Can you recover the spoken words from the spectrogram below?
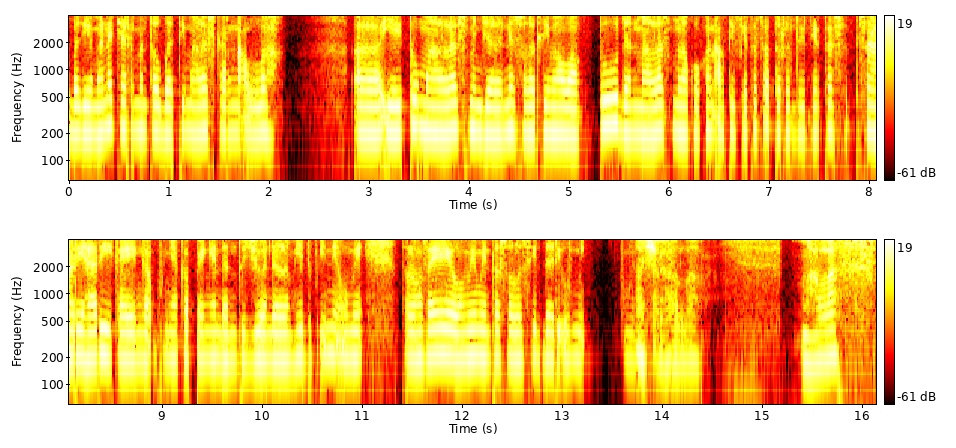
bagaimana cara mentaubati malas karena Allah? Uh, yaitu malas menjalani sholat lima waktu dan malas melakukan aktivitas atau rutinitas sehari-hari kayak nggak punya kepengen dan tujuan dalam hidup ini Umi. Tolong saya ya Umi minta solusi dari Umi. Masya Allah. Malas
